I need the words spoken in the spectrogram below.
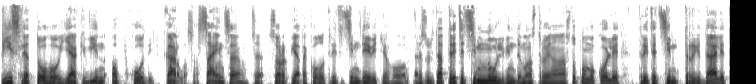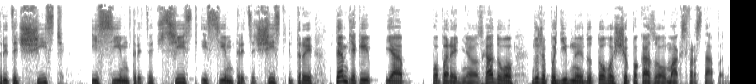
Після того, як він обходить Карлоса Сайнца, це 45 коло 37-9 його результат. 37-0 він демонструє на наступному колі, 37-3 далі, 36 і 7, 36 і 7, 36 і 3. Темп, який я попередньо згадував, дуже подібний до того, що показував Макс Ферстапен.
